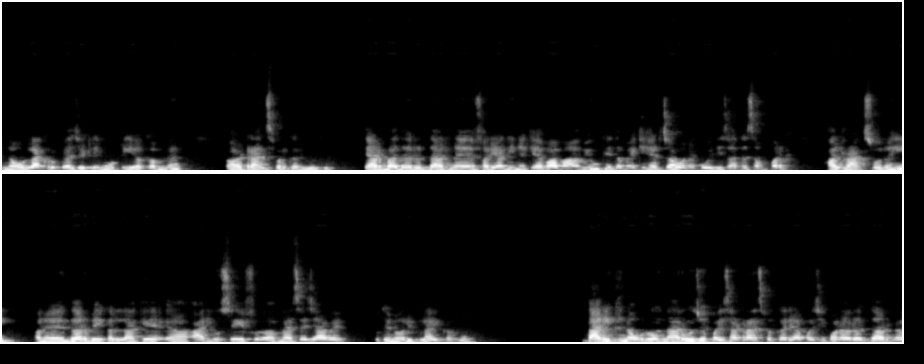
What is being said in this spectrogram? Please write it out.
નવ લાખ રૂપિયા જેટલી મોટી રકમને ટ્રાન્સફર કર્યું હતું. ત્યારબાદ અરજદારને ફરિયાદીને કહેવામાં આવ્યું કે તમે ઘેર જાઓ અને કોઈની સાથે સંપર્ક હાલ રાખશો નહીં અને દર બે કલાકે આર યુ સેફ મેસેજ આવે તો તેનો રિપ્લાય કરવો તારીખ નવ રોજના રોજ પૈસા ટ્રાન્સફર કર્યા પછી પણ અરજદારને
